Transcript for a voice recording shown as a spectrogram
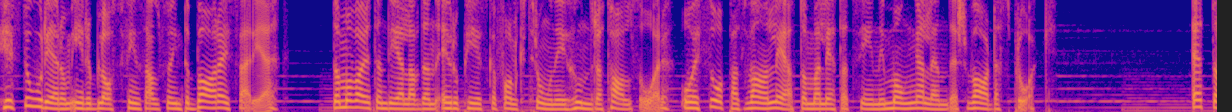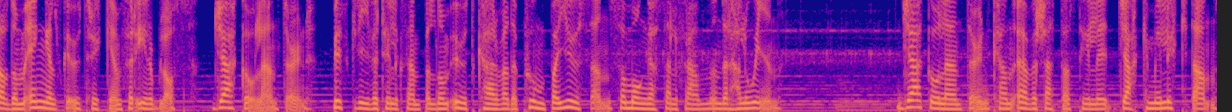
Historier om irrbloss finns alltså inte bara i Sverige. De har varit en del av den europeiska folktron i hundratals år och är så pass vanliga att de har letat sig in i många länders vardagsspråk. Ett av de engelska uttrycken för irrbloss, jack-o'-lantern, beskriver till exempel de utkarvade pumpaljusen som många ställer fram under halloween. Jack-o'-lantern kan översättas till Jack med lyktan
